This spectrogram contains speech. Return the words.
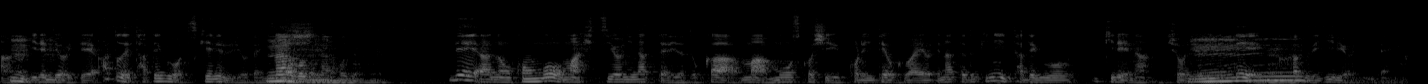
あのうん。入れておいて、後で建具をつけれる状態になるほどなるほどであの今後、まあ、必要になったりだとか、まあ、もう少しこれに手を加えようってなった時に建具をきれいな障子を入れてうん。区画できるようにみたいな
